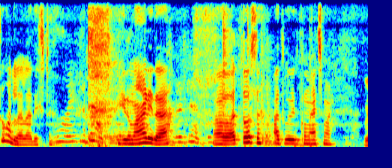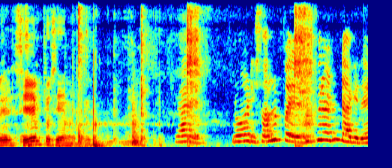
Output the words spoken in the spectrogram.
ತೋರ್ಲಲ್ಲ ಅದಿಷ್ಟ? ಇದು ಮಾಡಿದ? ಹತ್ತು ಅದು ತೋರ್ಸ. ಅದು ಇದಕ್ಕೂ ಮ್ಯಾಚ್ ಮಾಡಿ. ಸೇಮ್ ಟು ಸೇಮ್ ಆಯ್ತು. ನೋಡಿ ಸ್ವಲ್ಪ ಡಿಫ್ರೆಂಟ್ ಆಗಿದೆ.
